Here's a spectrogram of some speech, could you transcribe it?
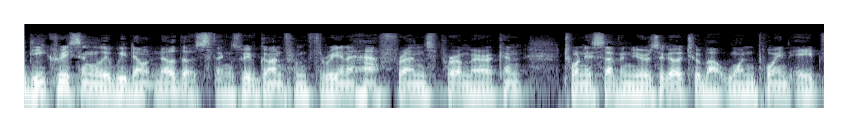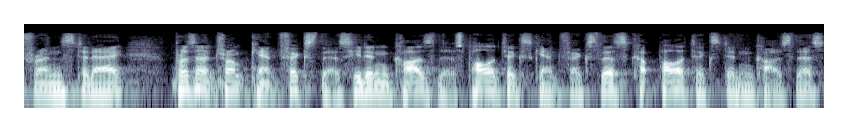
Decreasingly, we don't know those things. We've gone from three and a half friends per American 27 years ago to about 1.8 friends today. President Trump can't fix this. He didn't cause this. Politics can't fix this. Politics didn't cause this.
